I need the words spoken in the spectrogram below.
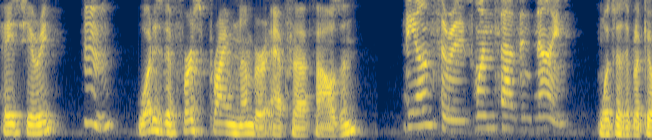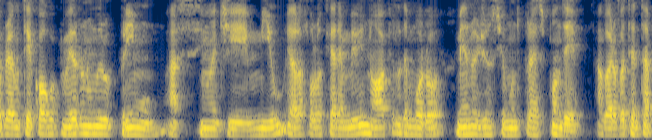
Hey Siri. What is the first prime number after a thousand? The answer is 1009. Um outro exemplo aqui, eu perguntei qual é o primeiro número primo acima de mil. Ela falou que era 1009, ela demorou menos de um segundo para responder. Agora eu vou tentar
